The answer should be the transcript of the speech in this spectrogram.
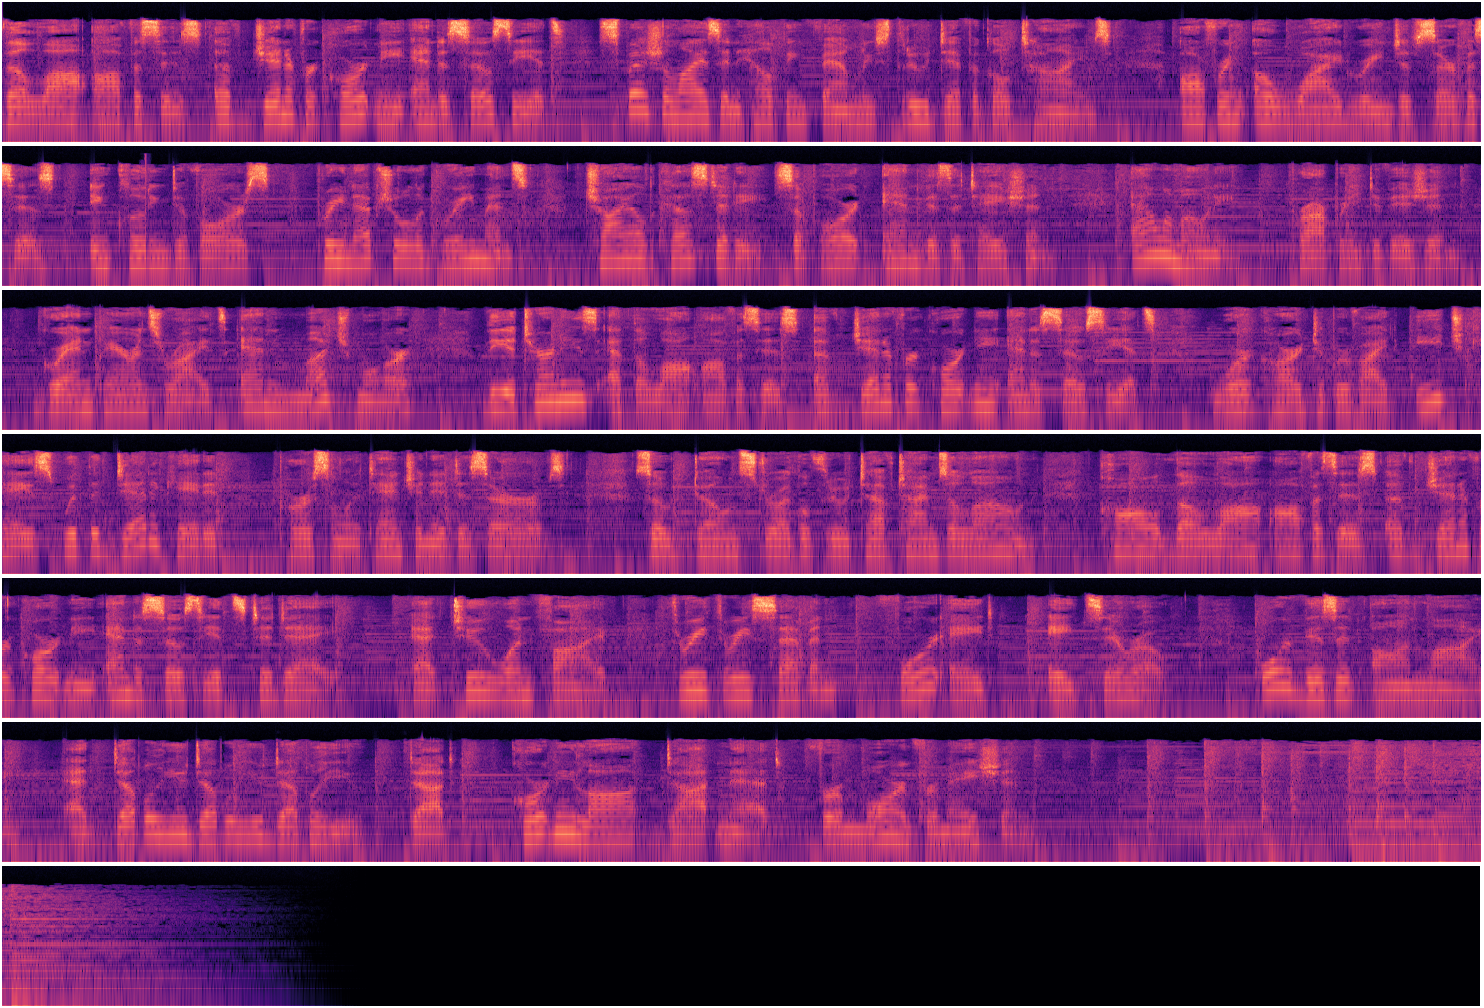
The law offices of Jennifer Courtney and Associates specialize in helping families through difficult times, offering a wide range of services, including divorce, prenuptial agreements, child custody, support and visitation, alimony, property division, grandparents' rights, and much more. The attorneys at the law offices of Jennifer Courtney and Associates work hard to provide each case with the dedicated personal attention it deserves. So don't struggle through tough times alone. Call the law offices of Jennifer Courtney and Associates today at 215 337 4880 or visit online at www.courtneylaw.net for more information.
